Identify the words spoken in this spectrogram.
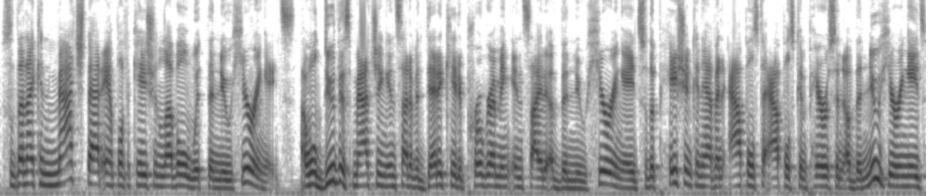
so then I can match that amplification level with the new hearing aids. I will do this matching inside of a dedicated programming inside of the new hearing aid so the patient can have an apples to apples comparison of the new hearing aids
